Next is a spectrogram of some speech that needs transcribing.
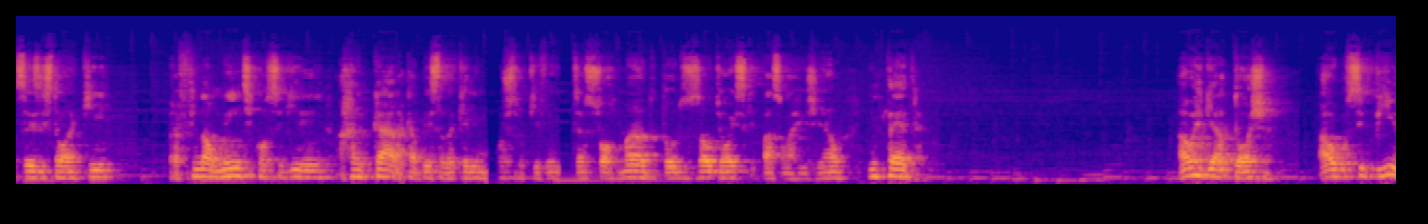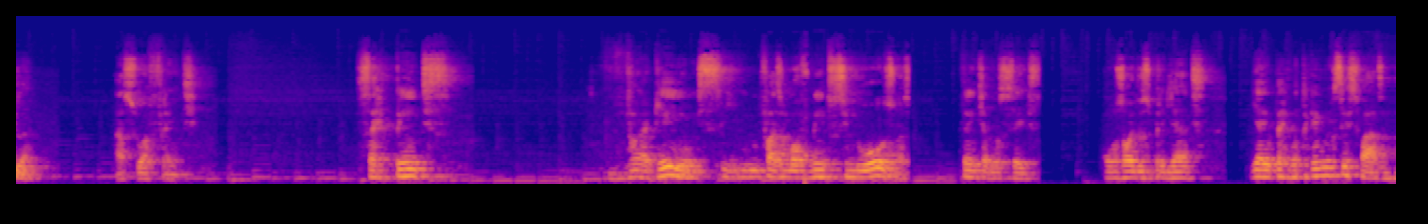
Vocês estão aqui para finalmente conseguirem arrancar a cabeça daquele monstro que vem transformando todos os aldeões que passam na região em pedra. Ao erguer a tocha, algo sibila à sua frente. Serpentes vagueiam e fazem um movimento sinuoso frente a vocês, com os olhos brilhantes. E aí eu pergunto: o que, é que vocês fazem?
